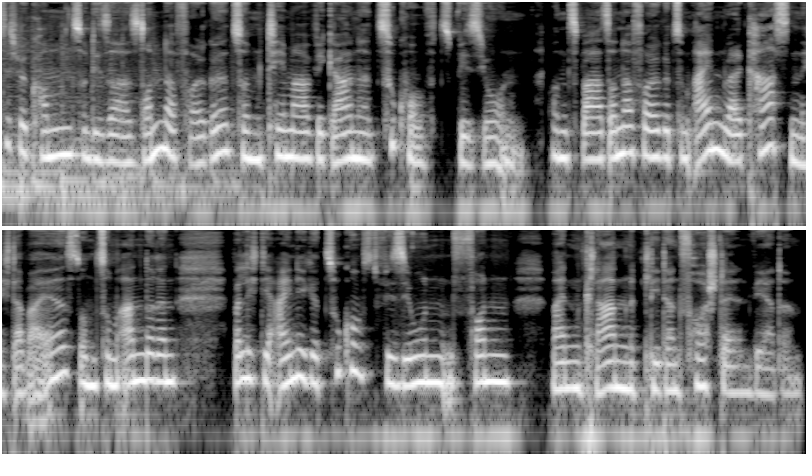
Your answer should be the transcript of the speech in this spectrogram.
Herzlich willkommen zu dieser Sonderfolge zum Thema vegane Zukunftsvision. Und zwar Sonderfolge zum einen, weil Carsten nicht dabei ist und zum anderen, weil ich dir einige Zukunftsvisionen von meinen Clan-Mitgliedern vorstellen werde.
